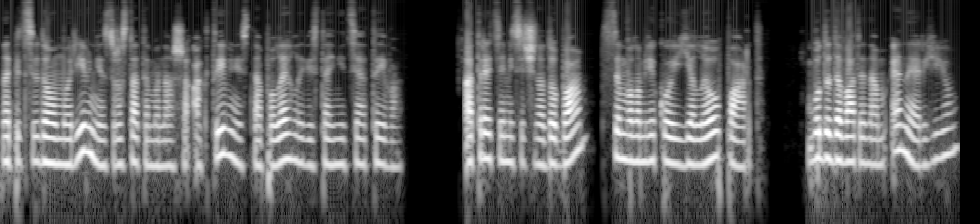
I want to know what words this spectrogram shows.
На підсвідомому рівні зростатиме наша активність, наполегливість та ініціатива. А третя місячна доба, символом якої є леопард, буде давати нам енергію.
